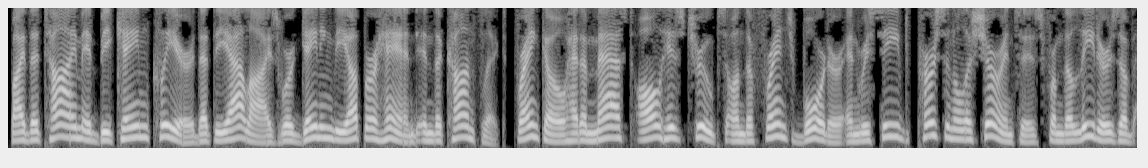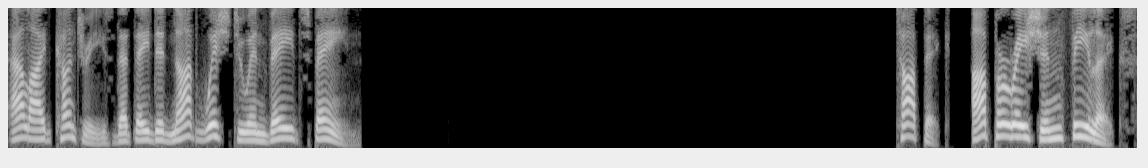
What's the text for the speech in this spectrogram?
By the time it became clear that the Allies were gaining the upper hand in the conflict, Franco had amassed all his troops on the French border and received personal assurances from the leaders of Allied countries that they did not wish to invade Spain. Topic: Operation Felix.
